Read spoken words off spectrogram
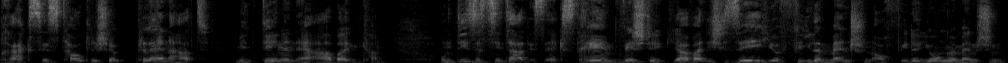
praxistaugliche Pläne hat, mit denen er arbeiten kann. Und dieses Zitat ist extrem wichtig, ja, weil ich sehe hier viele Menschen, auch viele junge Menschen,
